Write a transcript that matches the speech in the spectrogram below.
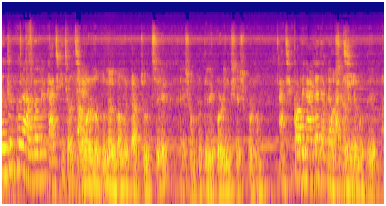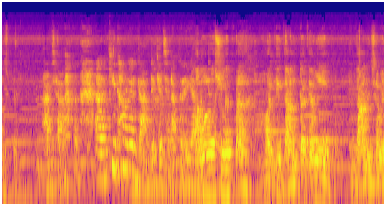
নতুন করে অ্যালবামের কাজ কি চলছে? আমার নতুন অ্যালবামের কাজ চলছে। সম্প্রতি রেকর্ডিং শেষ করলাম। আচ্ছা কবে নাগাদ আমরা পাচ্ছি? মধ্যে আসবে। আচ্ছা কি ধরনের গান রেখেছেন আপনার আমার আসলে হয় কি গানটাকে আমি গান হিসাবে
